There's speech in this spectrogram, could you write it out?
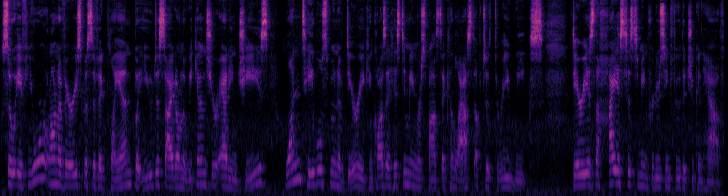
So, if you're on a very specific plan, but you decide on the weekends you're adding cheese, one tablespoon of dairy can cause a histamine response that can last up to three weeks. Dairy is the highest histamine producing food that you can have.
